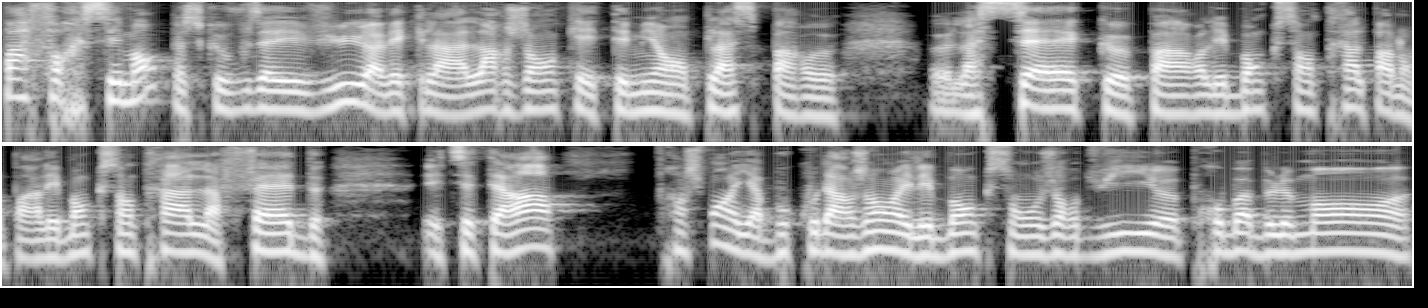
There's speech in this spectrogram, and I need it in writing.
Pas forcément, parce que vous avez vu avec l'argent qui a été mis en place par euh, euh, la SEC, par les banques centrales, pardon, par les banques centrales, la Fed, etc. Franchement, il y a beaucoup d'argent et les banques sont aujourd'hui euh, probablement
